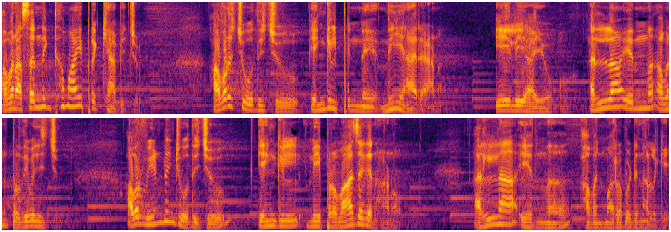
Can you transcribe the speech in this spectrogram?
അവൻ അസന്നിഗ്ധമായി പ്രഖ്യാപിച്ചു. അവർ ചോദിച്ചു എങ്കിൽ പിന്നെ നീ ആരാണ്? ഏലിയായോ അല്ല എന്ന് അവൻ പ്രതിവചിച്ചു. അവർ വീണ്ടും ചോദിച്ചു എങ്കിൽ നീ പ്രവാചകനാണോ? അല്ല എന്ന് അവൻ മറുപടി നൽകി.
